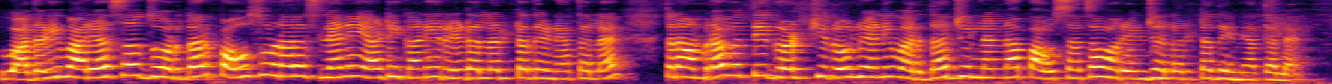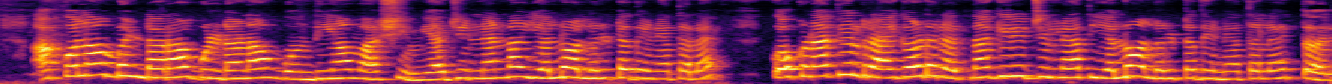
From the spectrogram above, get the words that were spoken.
वादळी वाऱ्यासह जोरदार पाऊस होणार असल्याने या ठिकाणी रेड अलर्ट देण्यात आलाय. तर अमरावती गडचिरोली आणि वर्धा जिल्ह्यांना पावसाचा ऑरेंज अलर्ट देण्यात आलाय. अकोला भंडारा बुलढाणा गोंदिया वाशिम या जिल्ह्यांना येलो अलर्ट देण्यात आलाय. कोकणातील रायगड रत्नागिरी जिल्ह्यात येलो अलर्ट देण्यात आलाय. तर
